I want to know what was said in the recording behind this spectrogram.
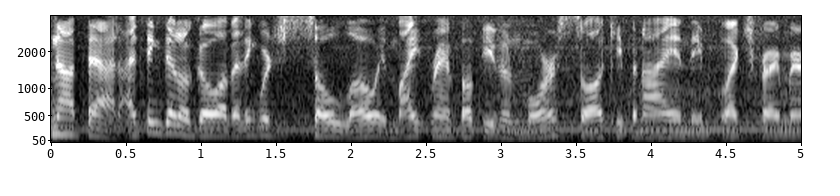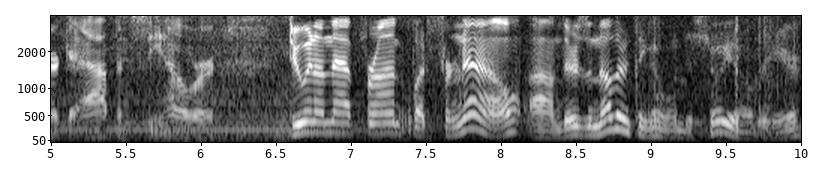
Not bad. I think that'll go up. I think we're just so low, it might ramp up even more. So I'll keep an eye in the Electrify America app and see how we're doing on that front. But for now, um, there's another thing I wanted to show you over here.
